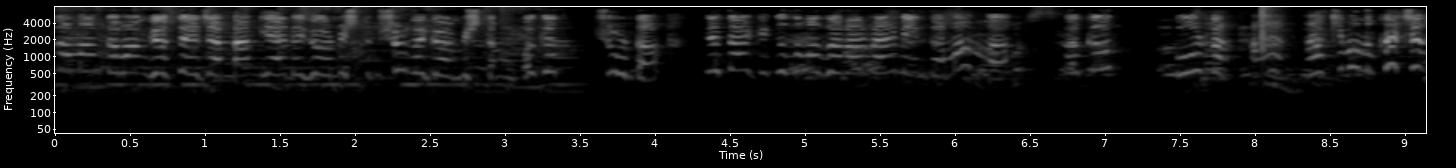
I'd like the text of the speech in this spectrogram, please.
Tamam tamam göstereceğim. Ben bir yerde görmüştüm. Şurada görmüştüm. Bakın şurada. Yeter ki kızıma zarar vermeyin tamam mı? Bakın burada. Aha, hakim hanım kaçın.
